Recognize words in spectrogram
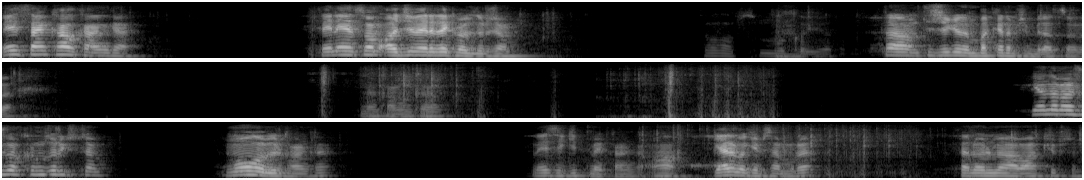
Neyse sen kal kanka. Seni en son acı vererek öldüreceğim. Sumo koyuyor. Tamam teşekkür ederim. Bakarım şimdi biraz sonra. Ne kanka? Bir anda ben şuradan kırmızı renk istiyorum. Ne olabilir kanka? Neyse gitme kanka. Aha gel bakayım sen buraya. Sen ölmeye mahkumsun.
